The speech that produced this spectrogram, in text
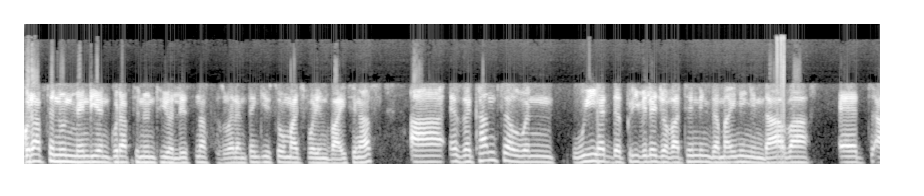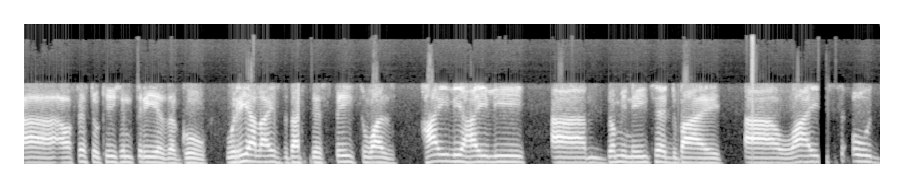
Good afternoon, Mandy, and good afternoon to your listeners as well. And thank you so much for inviting us. Uh, as a council, when we had the privilege of attending the mining indaba at uh, our first occasion three years ago, we realized that the space was highly, highly um, dominated by uh, white old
